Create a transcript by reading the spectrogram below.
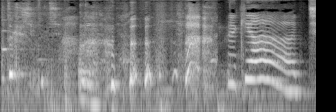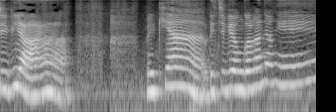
어떻게 힘들지? 밀키야 집이야. 밀키야 우리 집에 온 걸 환영해.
